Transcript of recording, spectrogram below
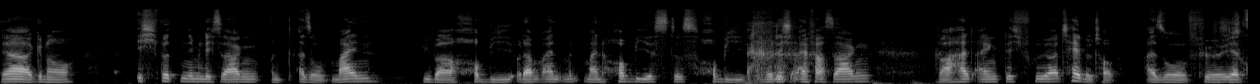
ja, genau. Ich würde nämlich sagen, und also mein über Hobby oder mein, mein hobbyistes Hobby, würde ich einfach sagen, war halt eigentlich früher Tabletop. Also für jetzt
